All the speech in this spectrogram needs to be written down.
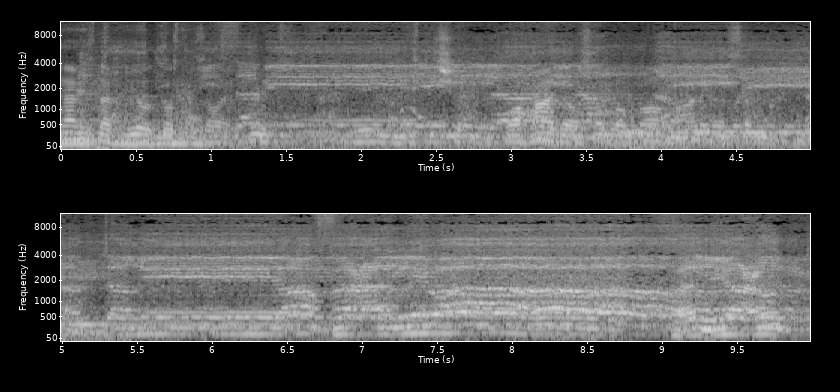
Ja mislim da bi bilo dosta za ovaj put. ističe. Wahada sallallahu alaihi wa sallam. فليعد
